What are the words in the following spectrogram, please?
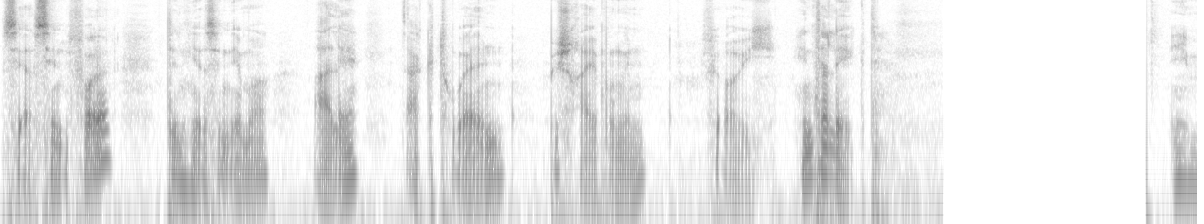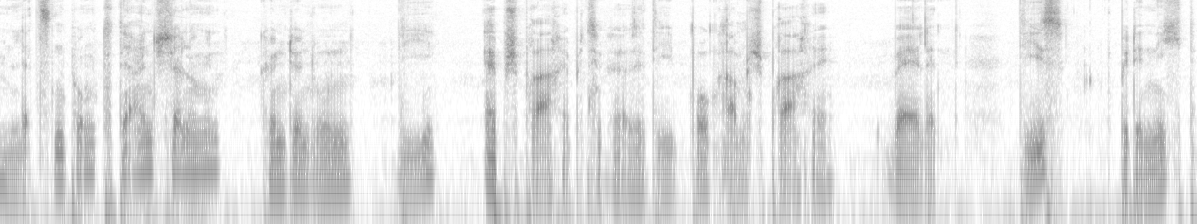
sehr sinnvoll, denn hier sind immer alle aktuellen Beschreibungen für euch hinterlegt. Letzten Punkt der Einstellungen könnt ihr nun die App-Sprache bzw. die Programmsprache wählen. Dies bitte nicht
